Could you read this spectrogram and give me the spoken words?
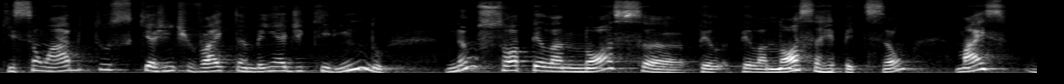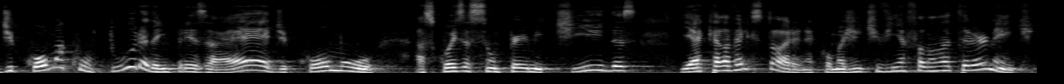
que são hábitos que a gente vai também adquirindo não só pela nossa, pela, pela nossa repetição, mas de como a cultura da empresa é, de como as coisas são permitidas. E é aquela velha história, né? Como a gente vinha falando anteriormente.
